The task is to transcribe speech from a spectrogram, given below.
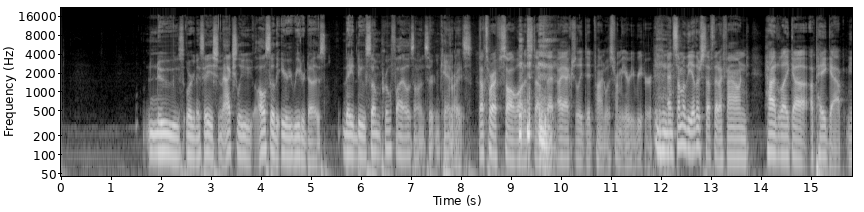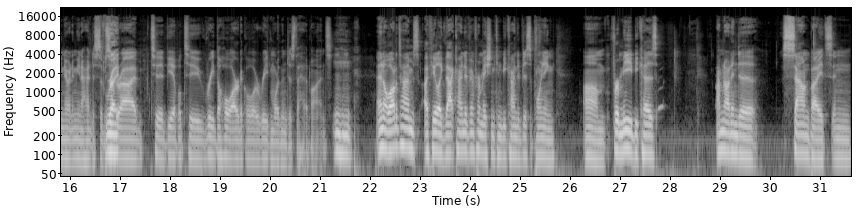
news organization. Actually, also the Erie Reader does. They do some profiles on certain candidates. That's where I saw a lot of stuff that I actually did find was from Erie Reader, and some of the other stuff that I found had like a, a pay gap. You know what I mean? I had to subscribe to be able to read the whole article or read more than just the headlines. Mm-hmm. And a lot of times, I feel like that kind of information can be kind of disappointing um, for me because I'm not into sound bites and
